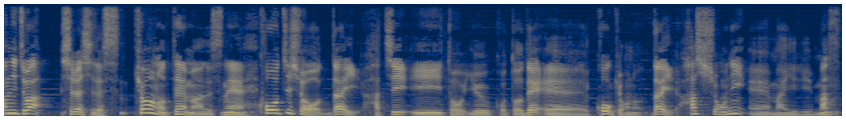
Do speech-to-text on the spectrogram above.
こんにちは、白石です。今日のテーマはですね、高知省第8位ということで、えー、皇居の第8章に、えー、参ります。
